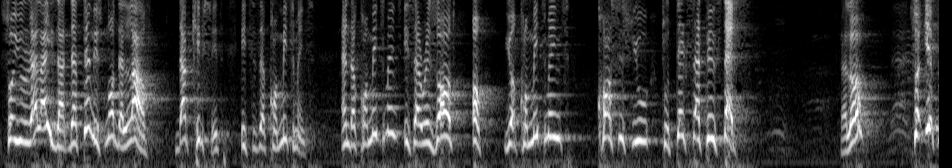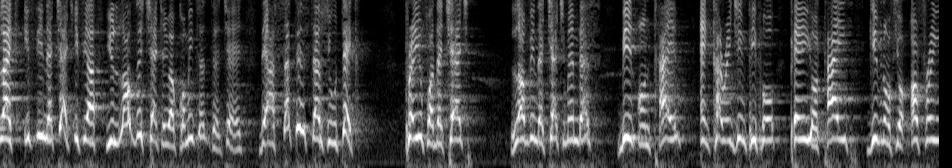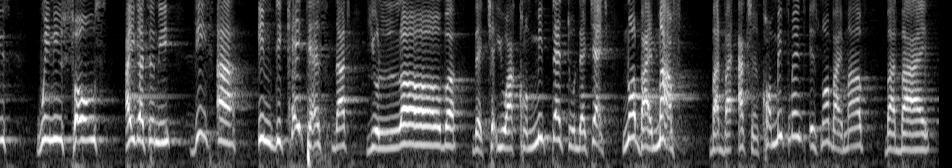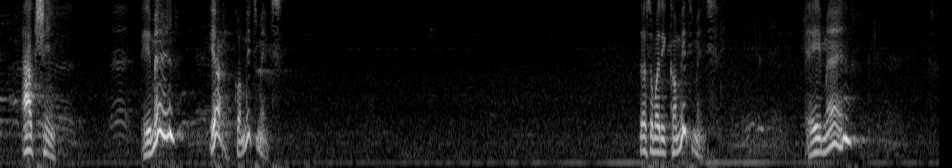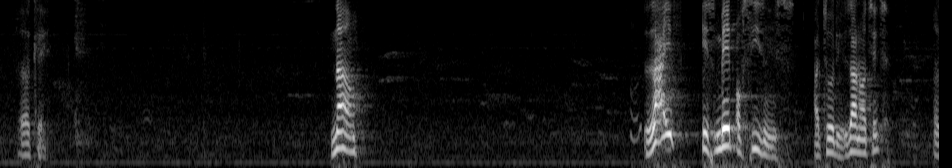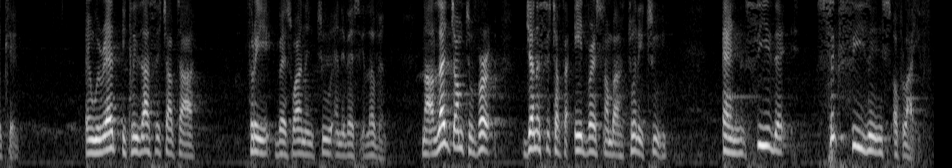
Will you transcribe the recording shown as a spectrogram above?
So you realize that the thing is not the love that keeps it, it is a commitment. And the commitment is a result of your commitment causes you to take certain steps. Hello? So if like if in a church, if you are you love this church and you are committed to the church, there are certain steps you will take. Praying for the church, loving the church members, being on time, encouraging people, paying your tithes, giving of your offerings, winning souls. Are you getting me? These are indicators that you love the church. You are committed to the church, not by mouth, but by action. Commitment is not by mouth, but by action. Amen. Yeah, commitments. Tell somebody commitment. Amen. Okay. Now, Life is made of seasons. I told you. Is that not it? Okay. And we read Ecclesiastes chapter 3, verse 1 and 2, and verse 11. Now let's jump to ver- Genesis chapter 8, verse number 22, and see the six seasons of life.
